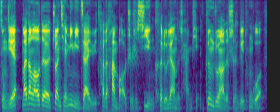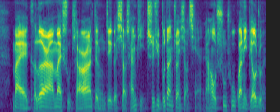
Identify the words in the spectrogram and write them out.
总结，麦当劳的赚钱秘密在于它的汉堡只是吸引客流量的产品，更重要的是它可以通过卖可乐啊、卖薯条啊等这个小产品持续不断赚小钱，然后输出管理标准，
